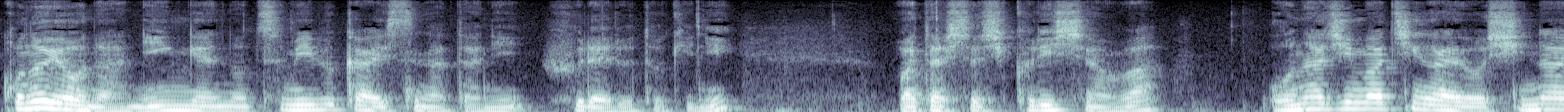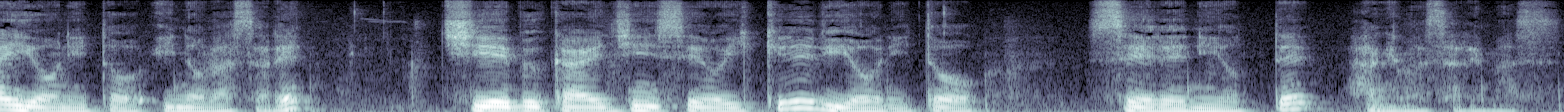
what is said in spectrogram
このような人間の罪深い姿に触れる時に私たちクリスチャンは同じ間違いをしないようにと祈らされ知恵深い人生を生きれるようにと精霊によって励まされます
